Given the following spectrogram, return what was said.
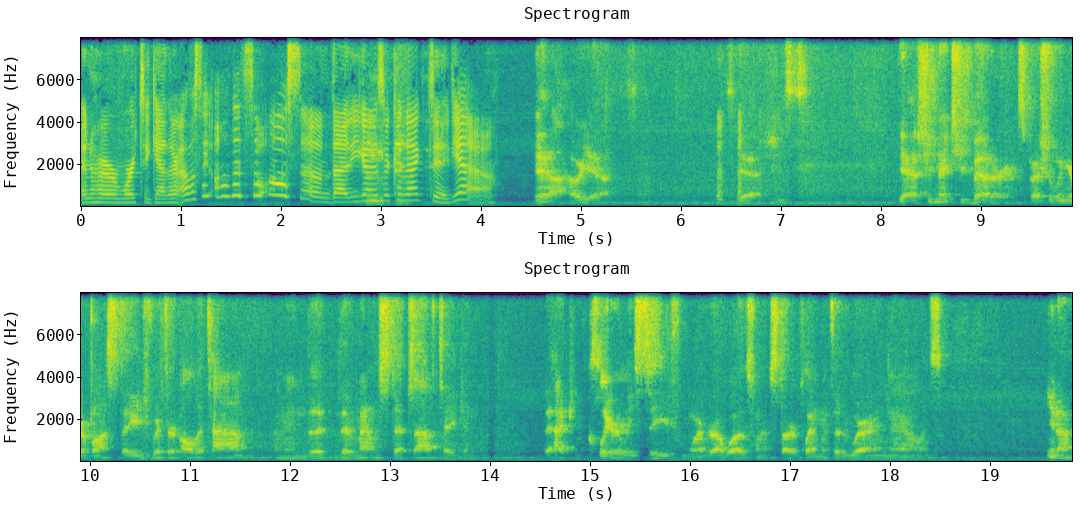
and her work together, I was like, oh, that's so awesome that you guys are mm. connected. Yeah. Yeah. Oh, yeah. Yeah. She's, yeah, she makes you better, especially when you're up on stage with her all the time. I mean, the, the amount of steps I've taken that I can clearly see from wherever I was when I started playing with her to where I am now is, you know,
